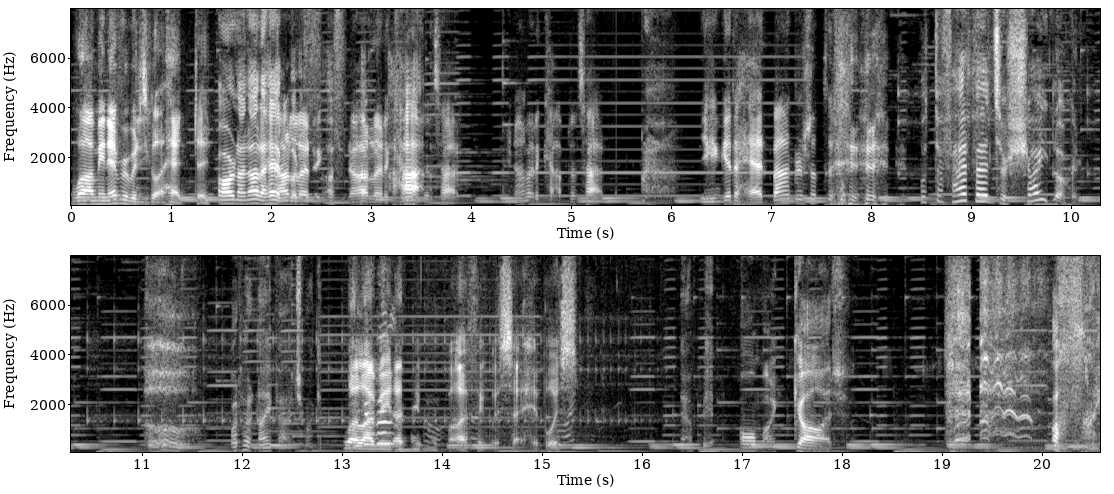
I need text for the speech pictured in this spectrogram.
well, I mean, everybody's got a head, dude. Or no, not a head, You're not allowed a, a, a, not allowed a a hat. captain's hat. You're not allowed a captain's hat. You can get a headband or something. But the headbands are shite looking. Oh, what about an eye patch? Can- Well, I mean, I think I think we're set here, boys. Oh my god. oh my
